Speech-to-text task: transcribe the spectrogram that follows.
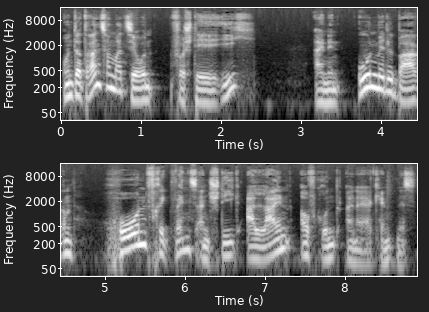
Unter Transformation verstehe ich einen unmittelbaren hohen Frequenzanstieg allein aufgrund einer Erkenntnis.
